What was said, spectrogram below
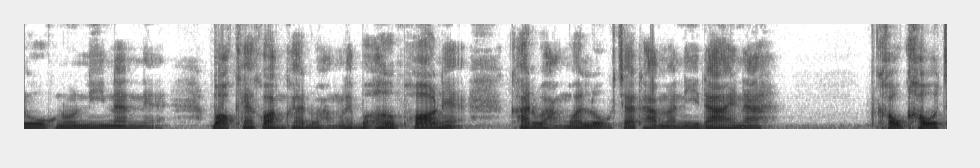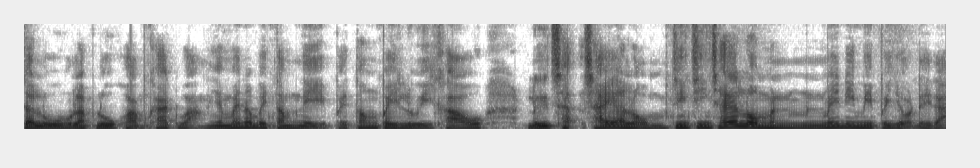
ลูกนู่นนี่นั่นเนี่ยบอกแค่ความคาดหวังเลยบอกเออพ่อเนี่ยคาดหวังว่าลูกจะทำอันนี้ได้นะเขาเขาจะรู้รับรู้ความคาดหวัง ยังไม่ต้องไปตำหนิไปต้องไปลุยเขาหรือใช้อารมณ์จริง ๆ ใช้อารมณ์มันมันไม่ได้มีประโยชน์ใด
